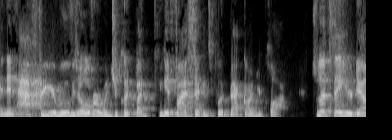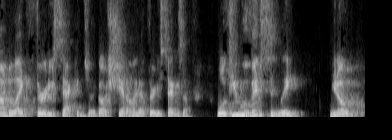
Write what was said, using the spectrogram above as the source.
and then after your move is over, once you click button, you get five seconds put back on your clock. So let's say you're down to like 30 seconds. You're like, oh shit, I only got 30 seconds left. Well, if you move instantly, you know,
